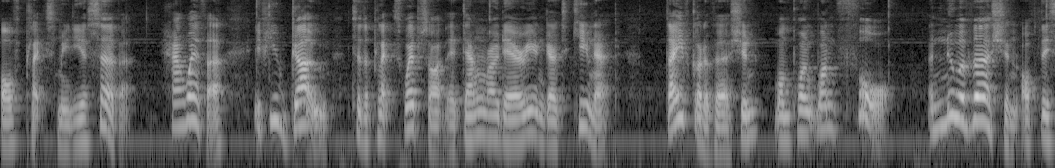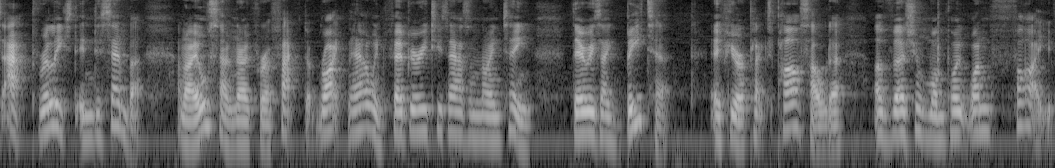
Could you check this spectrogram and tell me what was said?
of Plex Media Server. However, if you go to the Plex website, their download area, and go to QNAP, they've got a version 1.14, a newer version of this app released in December. And I also know for a fact that right now in February 2019, there is a beta, if you're a Plex Pass holder, of version 1.15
